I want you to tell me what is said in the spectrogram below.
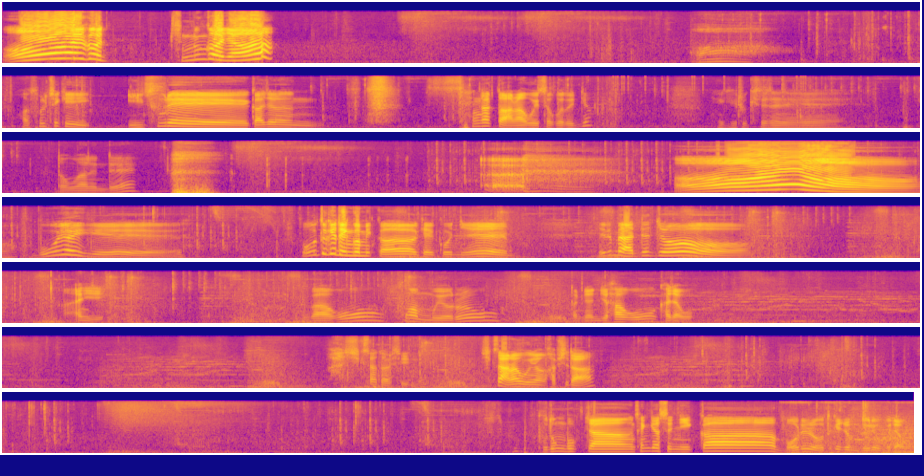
어 이거 죽는 거 아니야? 아, 아 솔직히 이술에까지는 생각도 안 하고 있었거든요. 이게 이렇게 되네. 너무하는데. 어 뭐야 이게 어떻게 된 겁니까 개코님 이러면 안 되죠 아니지 하고 풍합 무효로 딱 연주하고 가자고. 아 식사도 할 수 있네. 식사 안 하고 그냥 갑시다. 부동복장 생겼으니까 머리를 어떻게 좀 늘려보자고.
